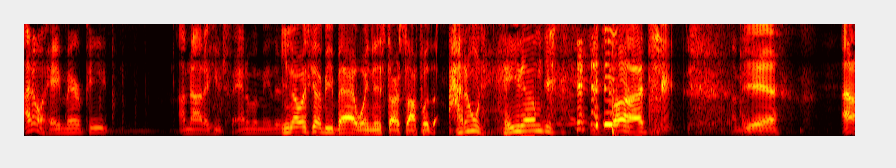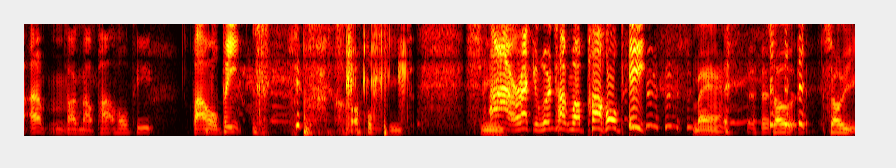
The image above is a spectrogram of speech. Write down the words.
I don't hate Mayor Pete. I'm not a huge fan of him either. You know it's gonna be bad when it starts off with "I don't hate him," but I mean, yeah. I don't, I don't mm, talking about pothole Pete. pothole Pete. oh, Pete, Sheesh, I reckon we're talking about pothole Pete. man. So, so,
